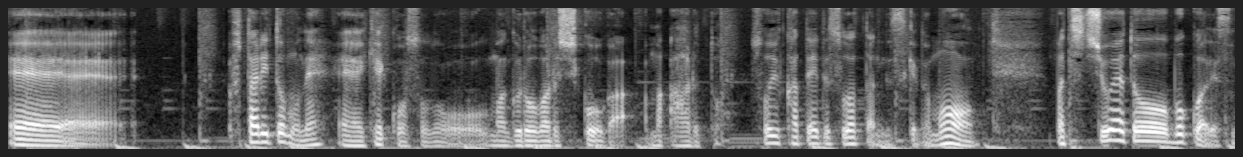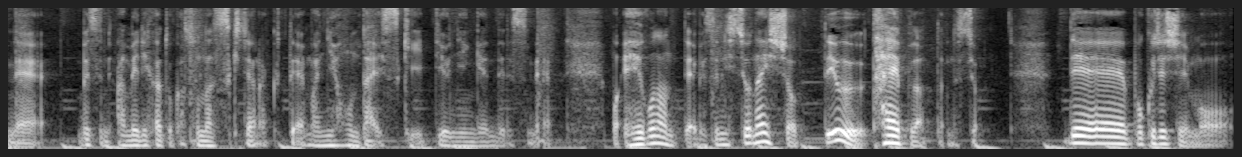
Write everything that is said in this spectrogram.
え、2人ともね、えー、結構その、まあ、グローバル思考が、まあ、あると。そういう家庭で育ったんですけども、まあ、父親と僕はですね別にアメリカとかそんな好きじゃなくて、まあ、日本大好きっていう人間でですねもう英語なんて別に必要ないっしょっていうタイプだったんですよ。で僕自身も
